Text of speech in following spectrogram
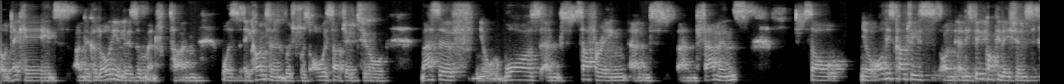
or decades under colonialism and time was a continent which was always subject to massive you know wars and suffering and and famines. So you know all these countries on and these big populations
